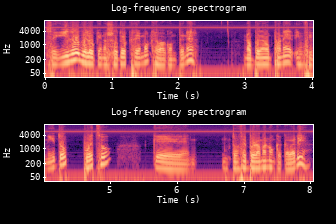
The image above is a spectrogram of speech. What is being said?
seguido de lo que nosotros creemos que va a contener. No podemos poner infinito puesto que entonces el programa nunca acabaría.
